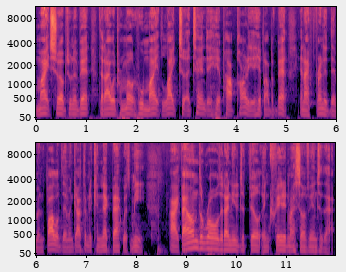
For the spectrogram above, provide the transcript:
might show up to an event that I would promote, who might like to attend a hip hop party, a hip hop event. And I friended them and followed them and got them to connect back with me. I found the role that I needed to fill and created myself into that.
